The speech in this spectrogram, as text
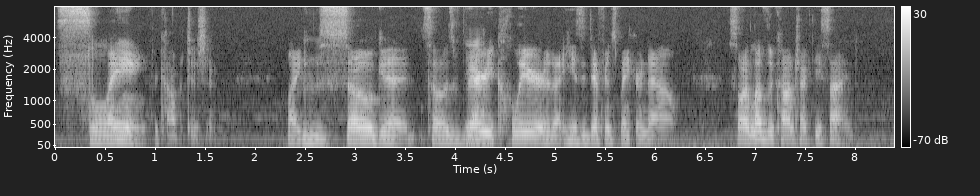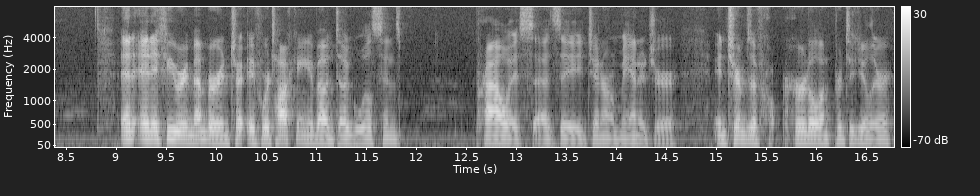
slaying the competition. Like mm-hmm. so good. So it's very Yeah. clear that he's a difference maker now. So I love the contract he signed. And and if you remember, if we're talking about Doug Wilson's prowess as a general manager, in terms of H- Hertl in particular,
